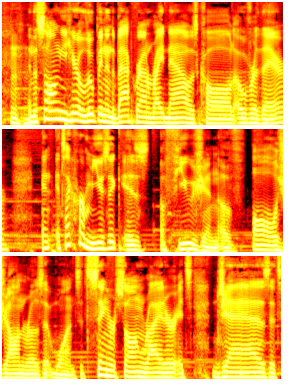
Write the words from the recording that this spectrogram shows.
and the song you hear looping in the background right now is called Over There. And it's like her music is a fusion of all genres at once. It's singer songwriter, it's jazz, it's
